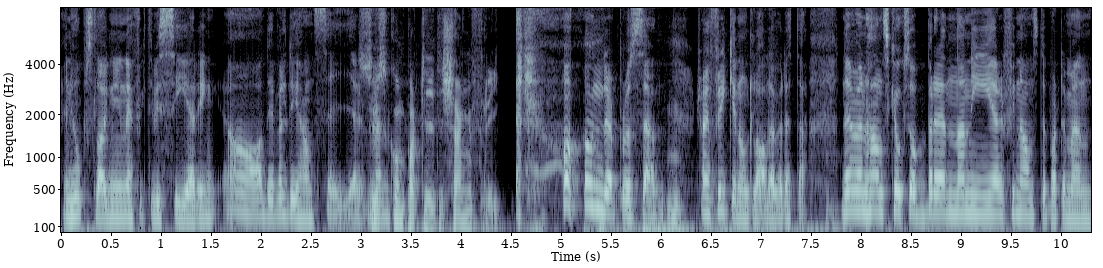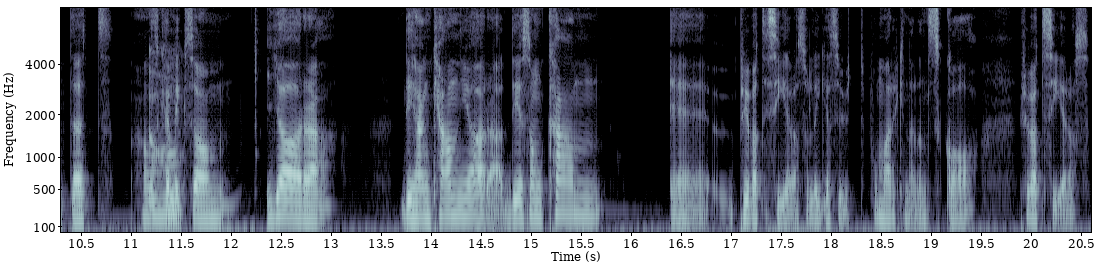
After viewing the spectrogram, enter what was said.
En ihopslagning, en effektivisering, ja det är väl det han säger. Syskonparti till Chang Frick. Men 100 procent. Jean Frick är nog glad över detta. Nej men han ska också bränna ner finansdepartementet. Han ska Jaha. liksom göra det han kan göra. Det som kan eh, privatiseras och läggas ut på marknaden ska privatiseras.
